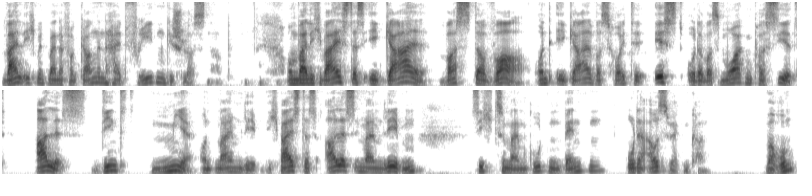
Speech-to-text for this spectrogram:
Weil ich mit meiner Vergangenheit Frieden geschlossen habe. Und weil ich weiß, dass egal was da war und egal was heute ist oder was morgen passiert, alles dient mir und meinem Leben. Ich weiß, dass alles in meinem Leben sich zu meinem Guten wenden oder auswirken kann. Warum?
